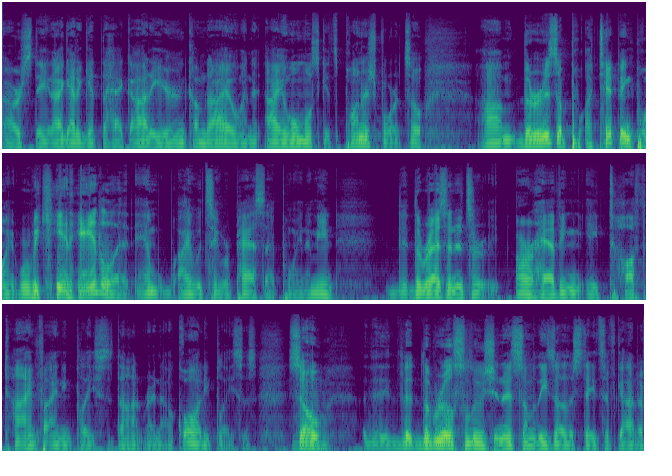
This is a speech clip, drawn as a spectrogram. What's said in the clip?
our state. I got to get the heck out of here and come to Iowa, and Iowa almost gets punished for it. So. Um, There is a tipping point where we can't handle it, and I would say we're past that point. I mean, the, the residents are are having a tough time finding places to hunt right now, quality places. So the, the the real solution is some of these other states have got to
